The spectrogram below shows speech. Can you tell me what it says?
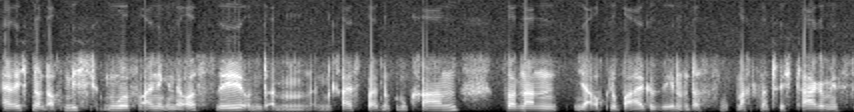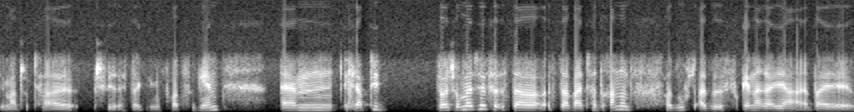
errichten und auch nicht nur vor allen Dingen in der Ostsee und ähm, in Greifswald und Mukran, sondern ja auch global gesehen. Und das macht es natürlich klagemäßig immer total schwierig, dagegen vorzugehen. Ähm, ich glaube, die Deutsche Umwelthilfe ist da, ist da weiter dran und versucht, also ist generell ja bei,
